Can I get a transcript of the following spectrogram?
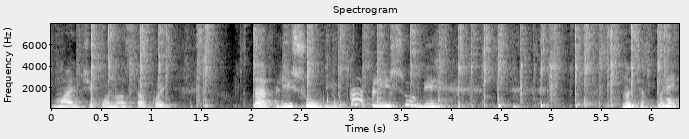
Мальчик у нас такой в теплій шубі, в теплій шубі. Ну все, гуляй.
